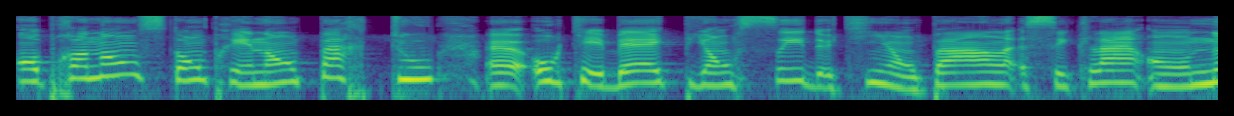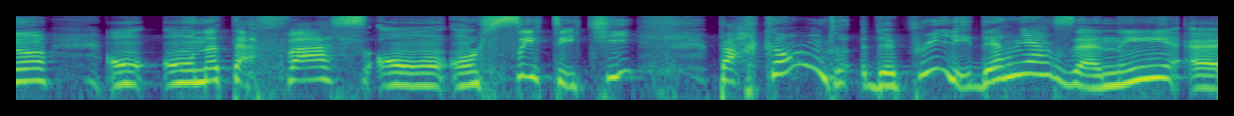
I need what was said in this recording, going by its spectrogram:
on prononce ton prénom partout euh, au Québec, puis on sait de qui on parle. C'est clair, on a, on, on a ta face, on, on le sait t'es qui. Par contre, depuis les dernières années, euh,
